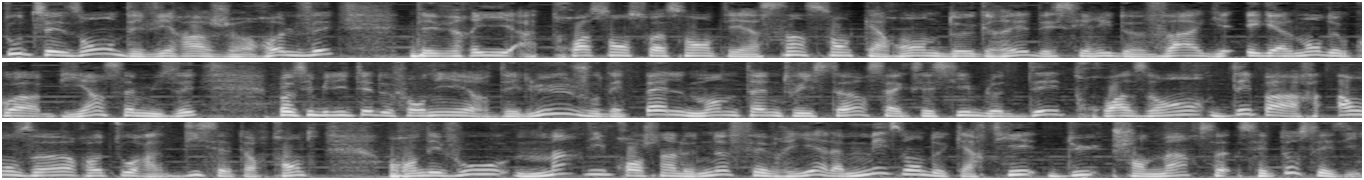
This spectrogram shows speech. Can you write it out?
toute saison, des virages relevés, des vrilles à 360 et à 540 degrés, des séries de vagues également, de quoi bien s'amuser. Possibilité de fournir des luges ou des pelles Mountain Twister, c'est accessible dès 3 ans. Départ à 11h, retour à 17h30. Rendez-vous mardi prochain, le 9 février, à la maison de quartier du Champ de Mars, c'est au saisie.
